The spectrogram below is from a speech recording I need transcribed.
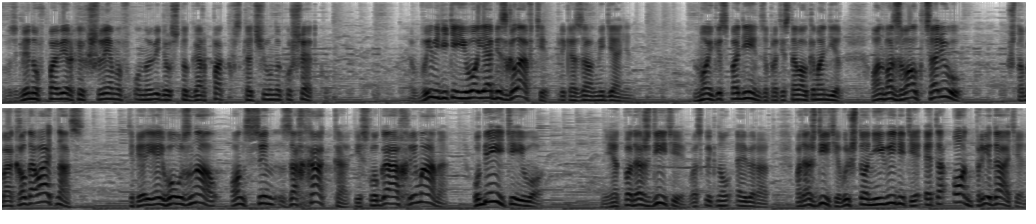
Взглянув поверх их шлемов, он увидел, что Гарпак вскочил на кушетку. «Выведите его и обезглавьте!» — приказал медянин. «Мой господин!» — запротестовал командир. «Он возвал к царю, чтобы околдовать нас! Теперь я его узнал! Он сын Захакка и слуга Ахримана! Убейте его!» «Нет, подождите!» — воскликнул Эверард. «Подождите! Вы что, не видите? Это он предатель!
